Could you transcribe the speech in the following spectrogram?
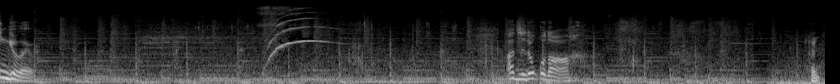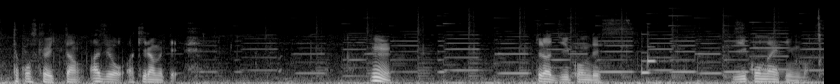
金魚だよ。アジどこだ？はいタコスケは一旦アジを諦めて。うん。こちらジーコンです。ジーコン投げてみます。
